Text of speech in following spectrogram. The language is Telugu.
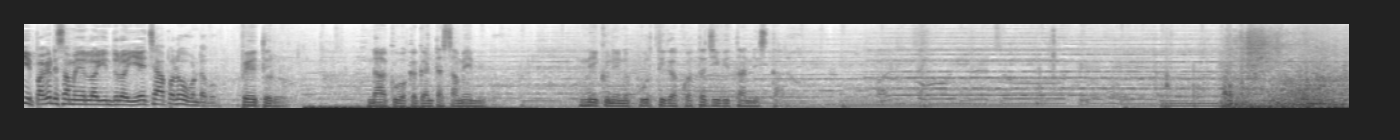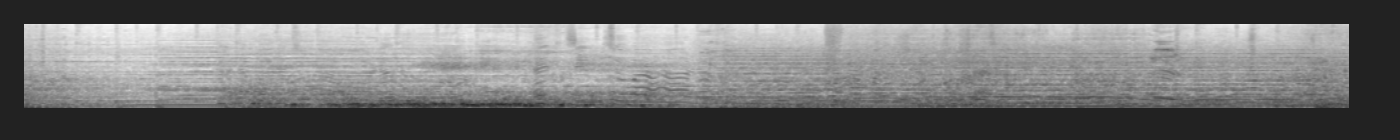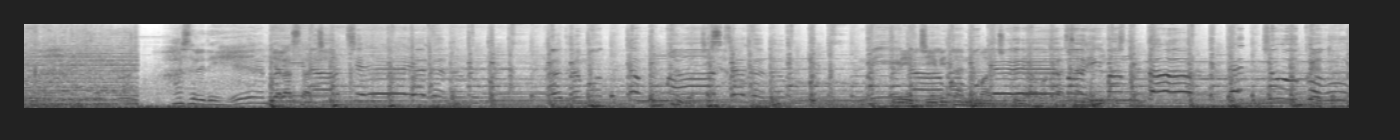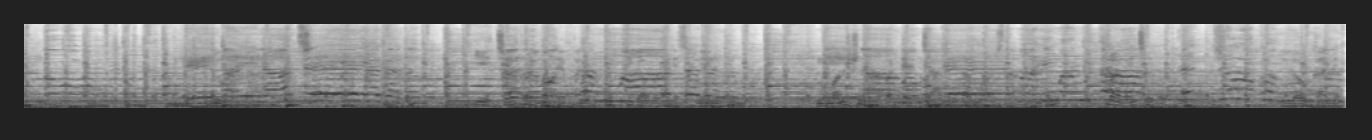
ఈ పగటి సమయంలో ఇందులో ఏ చేపలు ఉండవు. పేతురు నాకు ఒక గంట సమయం ఇవ్వు. నీకు నేను పూర్తిగా కొత్త జీవితాన్ని ఇస్తాను. అసలు ఇది ఎలా మీ జీవితాన్ని మార్చుకునే అవకాశాన్ని ఈ చేతులు పట్టే పని పూర్తిగా వదిలేసి నేను మనుషులను పట్టే జాతిగా మారుస్తాను లోకాన్ని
